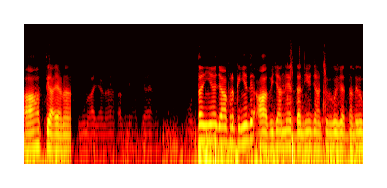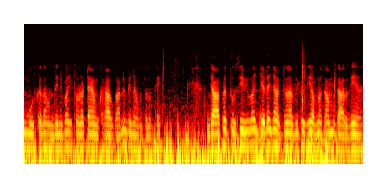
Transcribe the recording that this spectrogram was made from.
ਆਹ ਹਫ਼ਤੇ ਆ ਜਾਣਾ, ਹੁਣ ਆ ਜਾਣਾ, ਅਗਲੇ ਹਫ਼ਤੇ ਆ ਜਾਣਾ। ਉਦਾਂ ਹੀ ਆ ਜਾਂ ਫਿਰ ਕਈਆਂ ਦੇ ਆ ਵੀ ਜਾਂਦੇ ਇਦਾਂ ਨਹੀਂ ਏਜੰਟ ਵੀ ਕੋਈ ਇਦਾਂ ਦੇ ਕੋਈ ਮੂਰਖ ਤਾਂ ਹੁੰਦੇ ਨਹੀਂ ਭਾਈ ਥੋੜਾ ਟਾਈਮ ਖਰਾਬ ਕਰਨ ਬਿਨਾਂ ਮਤਲਬ ਤੇ ਜਾਂ ਫਿਰ ਤੁਸੀਂ ਵੀ ਭਾਈ ਜਿਹੜੇ ਏਜੰਟ ਨਾਲ ਵੀ ਤੁਸੀਂ ਆਪਣਾ ਕੰਮ ਕਰਦੇ ਆ,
